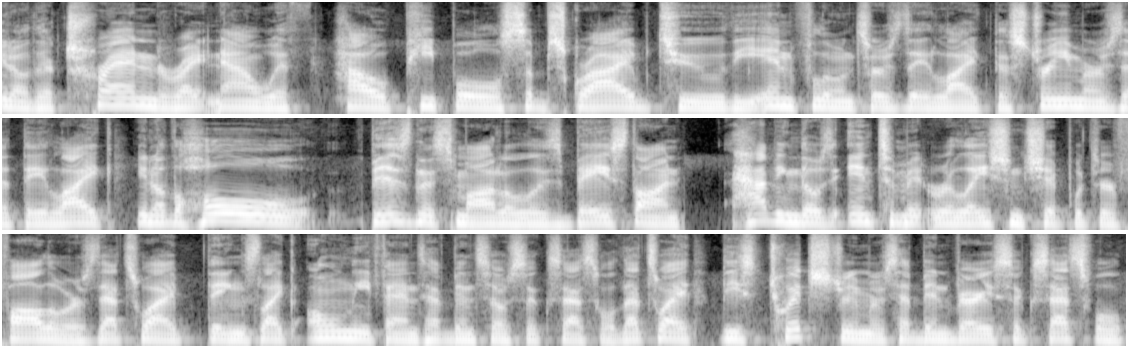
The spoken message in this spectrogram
you know the trend right now with how people subscribe to the influencers they like the streamers that they like. You know the whole business model is based on having those intimate relationship with your followers that's why things like OnlyFans have been so successful that's why these Twitch streamers have been very successful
